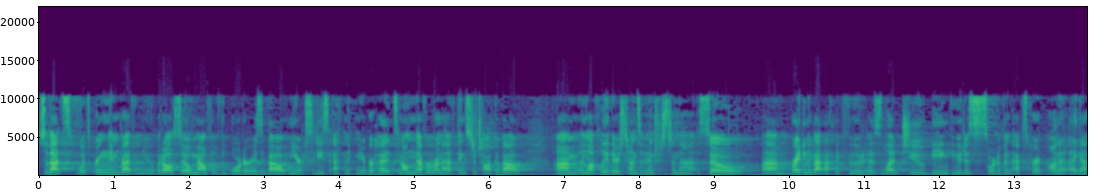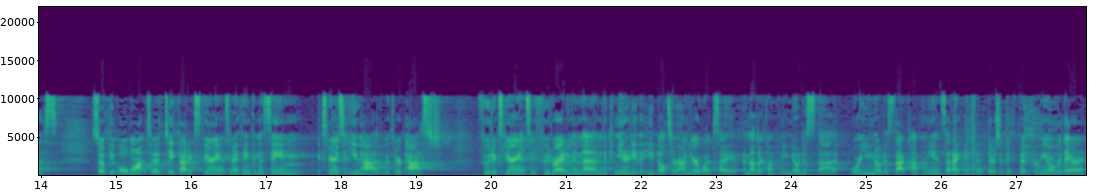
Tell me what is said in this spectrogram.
So that's what's bringing in revenue. But also, Mouth of the Border is about New York City's ethnic neighborhoods, and I'll never run out of things to talk about. Um, and luckily, there's tons of interest in that. So, um, writing about ethnic food has led to being viewed as sort of an expert on it, I guess. So people want to take that experience, and I think in the same experience that you had with your past food experience and food writing, and then the community that you built around your website, another company noticed that, or you noticed that company and said, I think that there's a good fit for me over there.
